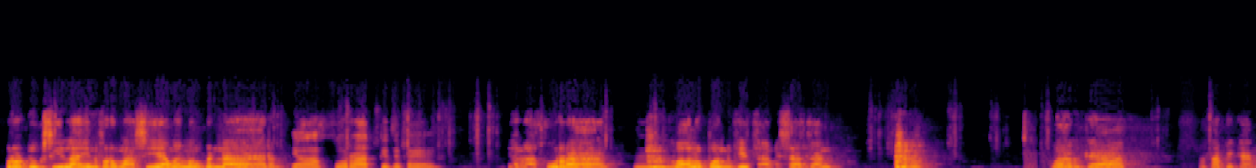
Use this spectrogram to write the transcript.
produksilah informasi yang memang benar, Yang akurat gitu ya. yang akurat. Hmm. Walaupun kita misalkan warga, tetapi kan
